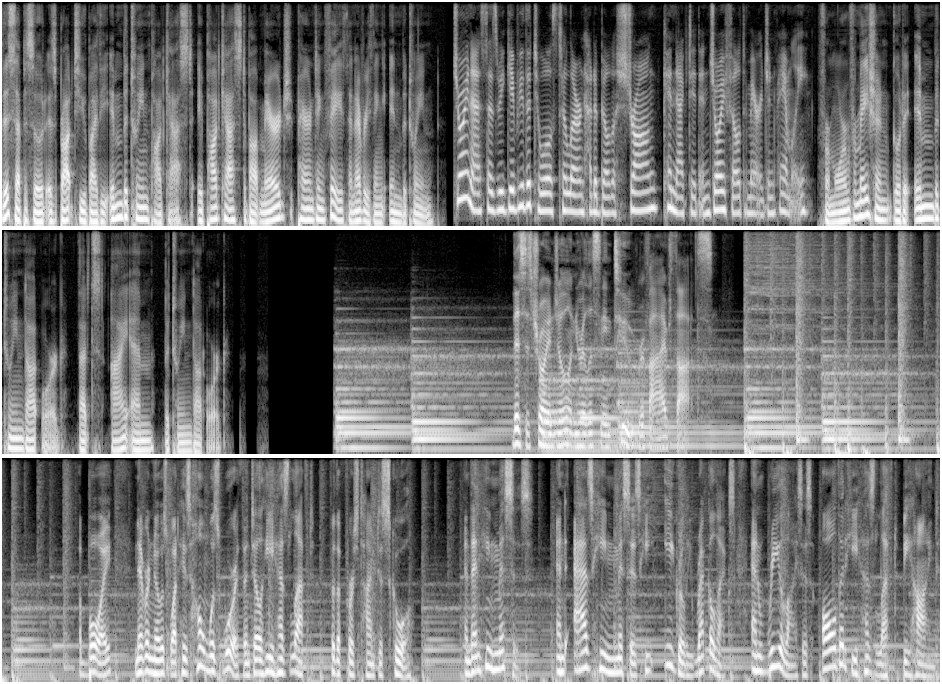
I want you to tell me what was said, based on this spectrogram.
This episode is brought to you by the In Between Podcast, a podcast about marriage, parenting, faith, and everything in between. Join us as we give you the tools to learn how to build a strong, connected, and joy filled marriage and family. For more information, go to inbetween.org. That's inbetween.org. This is Troy and Joel, and you're listening to Revived Thoughts. Boy never knows what his home was worth until he has left for the first time to school. And then he misses. And as he misses, he eagerly recollects and realizes all that he has left behind.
